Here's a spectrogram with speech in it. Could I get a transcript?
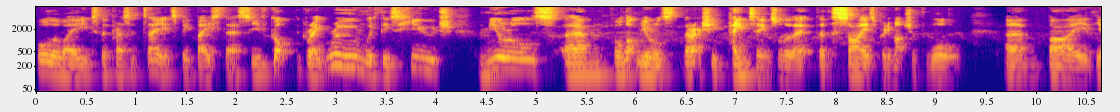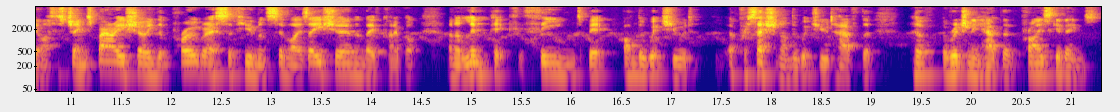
all the way to the present day, it's been based there. So you've got the great room with these huge murals, um, well, not murals, they're actually paintings, although they're, they're the size pretty much of the wall um, by the artist James Barry, showing the progress of human civilization. And they've kind of got an Olympic themed bit under which you would, a procession under which you'd have the, have originally had the prize givings.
